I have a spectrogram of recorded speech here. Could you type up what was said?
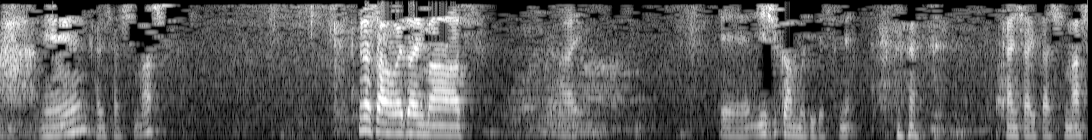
アーメン。感謝します。皆さんおはようございます。はい。えー、2週間ぶりですね。感謝いたします。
